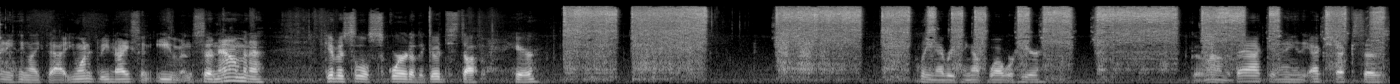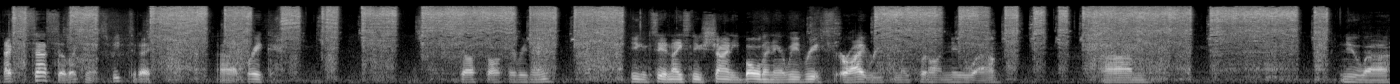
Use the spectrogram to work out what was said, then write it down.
anything like that. You want it to be nice and even. So now I'm going to give us a little squirt of the good stuff here. Clean everything up while we're here. Go around the back and any of the excessive, excessive I can't speak today, uh, dust off everything. You can see a nice new shiny bolt in here. We re or I recently put on new uh, um, new uh,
